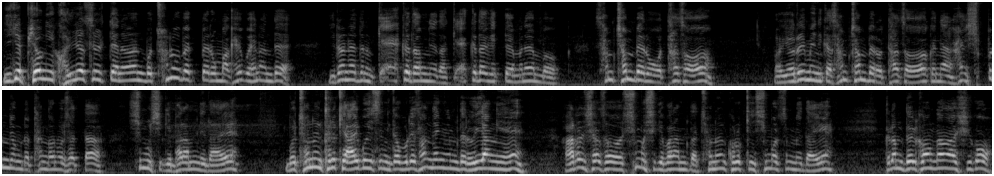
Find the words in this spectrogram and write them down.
이게 병이 걸렸을 때는 뭐 1500배로 막 하고 했는데 이런 애들은 깨끗합니다. 깨끗하기 때문에 뭐 3000배로 타서 어, 여름이니까 3,000배로 타서 그냥 한 10분 정도 담가 놓으셨다 심으시기 바랍니다. 예. 뭐 저는 그렇게 알고 있으니까 우리 선생님들 의향에 알으셔서 심으시기 바랍니다. 저는 그렇게 심었습니다. 예. 그럼 늘 건강하시고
